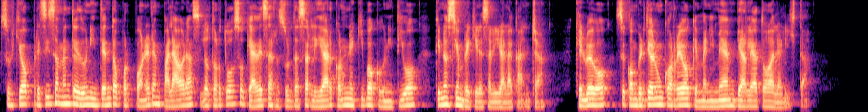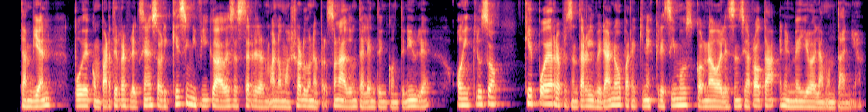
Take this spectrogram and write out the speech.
surgió precisamente de un intento por poner en palabras lo tortuoso que a veces resulta ser lidiar con un equipo cognitivo que no siempre quiere salir a la cancha, que luego se convirtió en un correo que me animé a enviarle a toda la lista. También pude compartir reflexiones sobre qué significa a veces ser el hermano mayor de una persona de un talento incontenible, o incluso qué puede representar el verano para quienes crecimos con una adolescencia rota en el medio de la montaña.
